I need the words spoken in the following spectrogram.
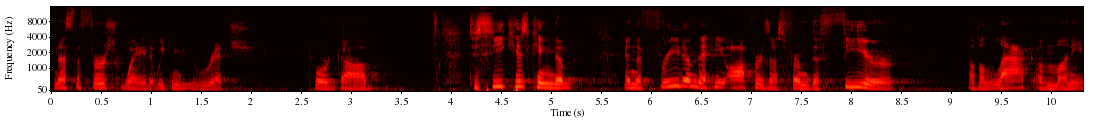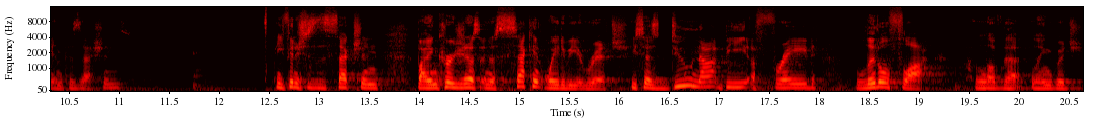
And that's the first way that we can be rich toward God. To seek His kingdom and the freedom that He offers us from the fear of a lack of money and possessions. He finishes this section by encouraging us in a second way to be rich. He says, Do not be afraid, little flock. I love that language.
